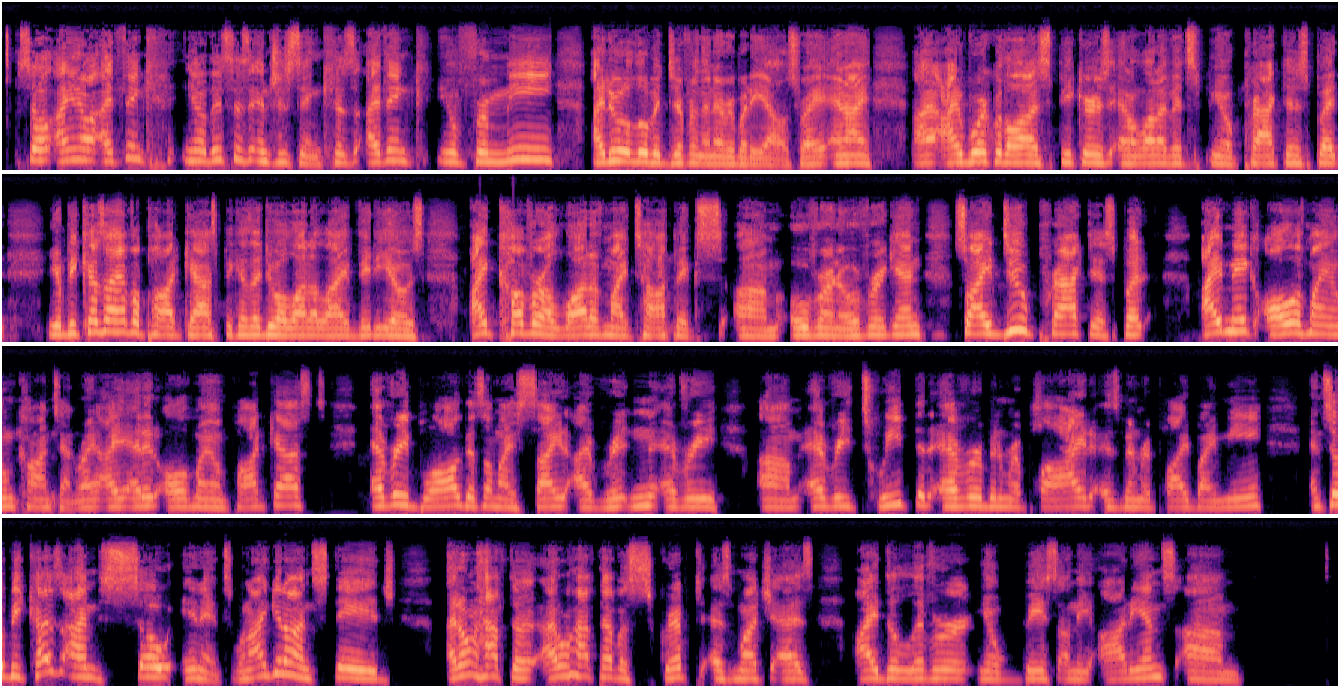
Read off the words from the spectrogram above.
So I know I think you know this is interesting because I think you know for me I do it a little bit different than everybody else, right? And I, I, I work with a lot of speakers and a lot of it's you know practice, but you know because I have a podcast, because I do a lot of live videos, I cover a lot of my topics um, over and over again. So I do practice, but I make all of my own content, right? I edit all of my own podcasts. Every blog that's on my site I've written. Every um, every tweet that ever been replied has been replied by me. And so because I'm so in it, when I get on stage, I don't have to I don't have to have a script as much as I deliver, you know, based on the audience. Um,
